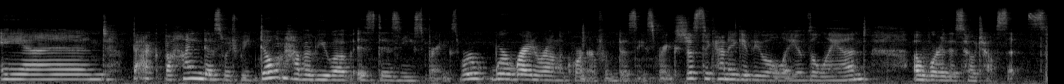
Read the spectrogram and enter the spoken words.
And back behind us, which we don't have a view of, is Disney Springs. We're, we're right around the corner from Disney Springs, just to kind of give you a lay of the land of where this hotel sits.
